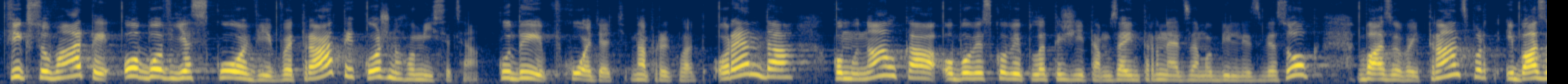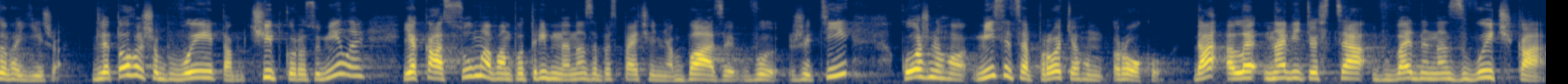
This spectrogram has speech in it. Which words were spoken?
Фіксувати обов'язкові витрати кожного місяця, куди входять, наприклад, оренда, комуналка, обов'язкові платежі там за інтернет, за мобільний зв'язок, базовий транспорт і базова їжа. Для того, щоб ви там чітко розуміли, яка сума вам потрібна на забезпечення бази в житті кожного місяця протягом року. Да? Але навіть ось ця введена звичка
